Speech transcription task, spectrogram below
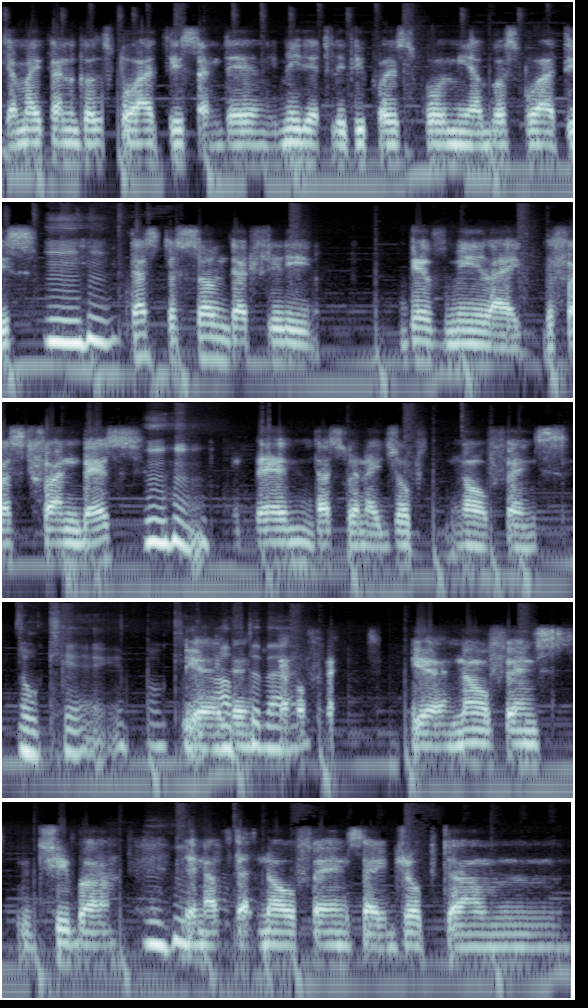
Jamaican gospel artist, and then immediately people used to call me a gospel artist. Mm-hmm. That's the song that really gave me like the first fan base. Mm-hmm. Then that's when I dropped No Offense. Okay. Okay. Yeah. After that. No. Yeah, no offense with Chiba. Mhm. Then after no offense, I dropped um,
